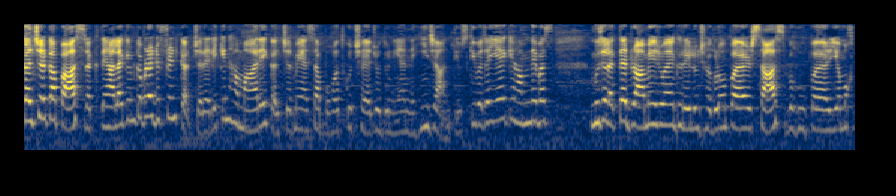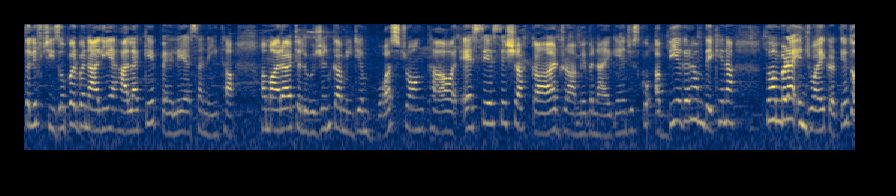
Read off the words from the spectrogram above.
कल्चर का पास रखते हैं। हालाँकि उनका बड़ा डिफरेंट कल्चर है, लेकिन हमारे कल्चर में ऐसा बहुत कुछ है जो दुनिया नहीं जानती। उसकी वजह यह है कि हमने बस मुझे लगता है ड्रामे जो हैं, घरेलू झगड़ों पर, सास बहू पर या मुख्तलिफ़ चीज़ों पर बना लिए हैं। हालाँकि पहले ऐसा नहीं था। हमारा टेलीविज़न का मीडियम बहुत स्ट्रांग था और ऐसे ऐसे शाहकार ड्रामे बनाए गए हैं, जिसको अब भी अगर हम देखें ना तो हम बड़ा इंजॉय करते हैं। तो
